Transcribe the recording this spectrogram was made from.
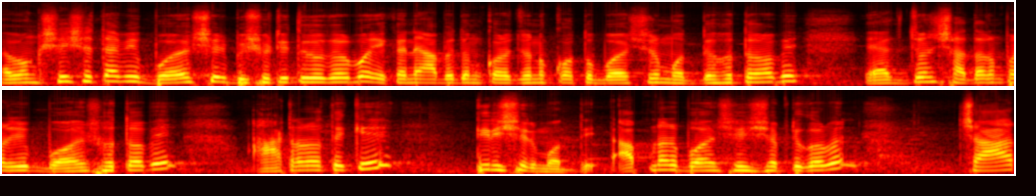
এবং সেই সাথে আমি বয়সের বিষয়টি তুলে ধরবো। এখানে আবেদন করার জন্য কত বয়সের মধ্যে হতে হবে? একজন সাধারণ প্রাণীর বয়স হতে হবে আঠারো থেকে তিরিশের মধ্যে। আপনার বয়সের হিসাবটি করবেন চার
